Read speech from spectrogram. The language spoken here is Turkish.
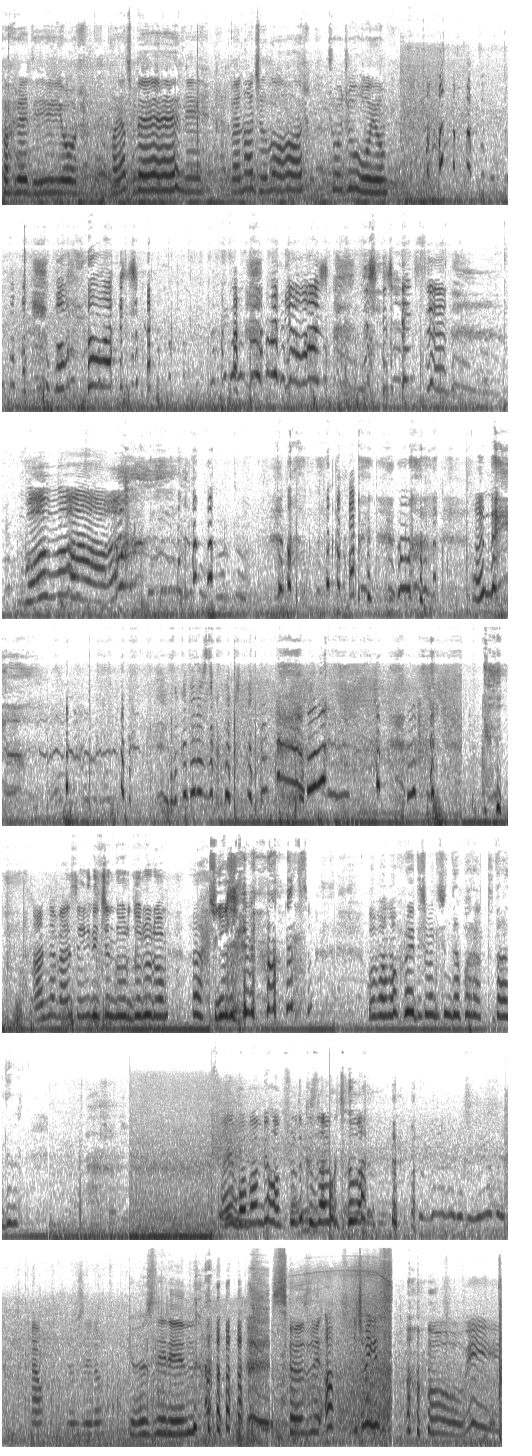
Kahrediyor. Hayat beni, ben acılar çocuğuyum. Baba yavaş. yavaş. Düşeceksin. Baba. Anne. Bu kadar hızlı koştu. Anne ben senin için durdururum. Şu. Babam vapura yetişmek için depar attı daha demin. Ay babam bir hapşurdu kızlar korktular. Gözlerim. Gözlerin. Sözleri. Ah içime girdi. Oh, hey.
